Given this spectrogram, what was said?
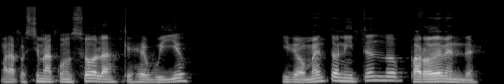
a la próxima consola, que es el Wii U. Y de momento Nintendo paró de vender.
